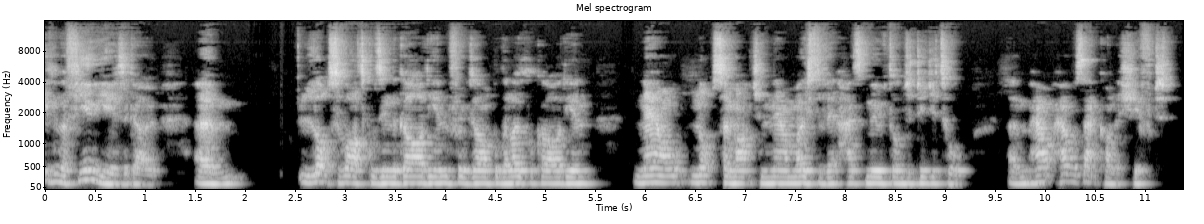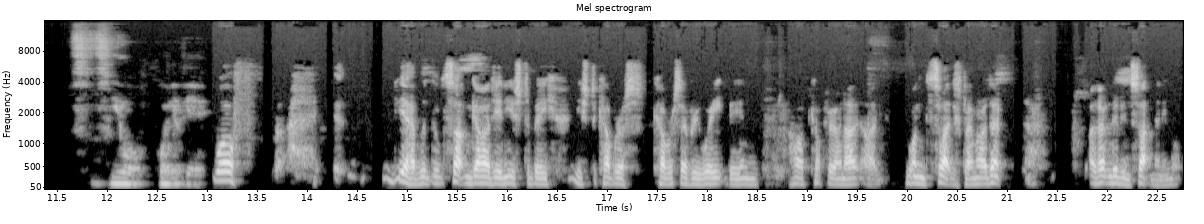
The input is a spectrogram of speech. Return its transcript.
even a few years ago, um, lots of articles in the Guardian, for example, the local Guardian. Now, not so much, and now most of it has moved on to digital. Um, how how was that kind of shift f- for your point of view? Well, yeah, but the Sutton Guardian used to be used to cover us cover us every week, being hard copy. And I, I one slight disclaimer: I don't I don't live in Sutton anymore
